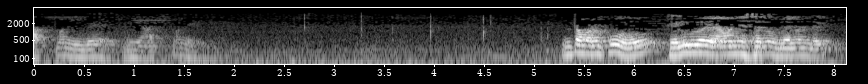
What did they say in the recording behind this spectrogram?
ఆత్మ నీవే. నీ ఆత్మ నీవే ఇంతవరకు తెలుగులో ఏమనేశారు వినండి.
